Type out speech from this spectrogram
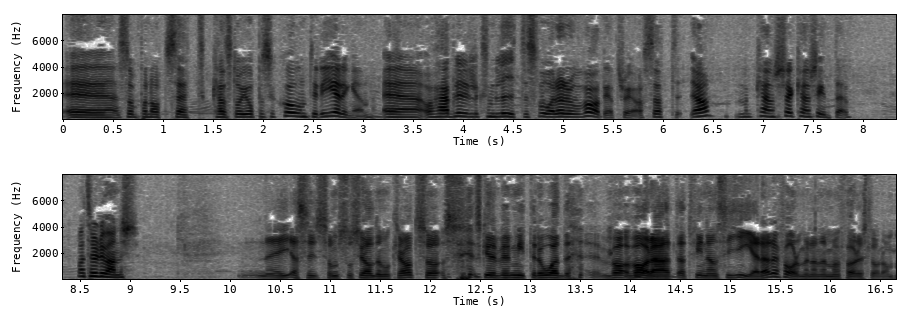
eh, som på något sätt kan stå i opposition till regeringen. Eh, och här blir det liksom lite svårare att vara det tror jag. Så att ja, men kanske, kanske inte. Vad tror du Anders? Nej, alltså, som socialdemokrat så så skulle mitt råd vara att, att finansiera reformerna när man föreslår dem.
